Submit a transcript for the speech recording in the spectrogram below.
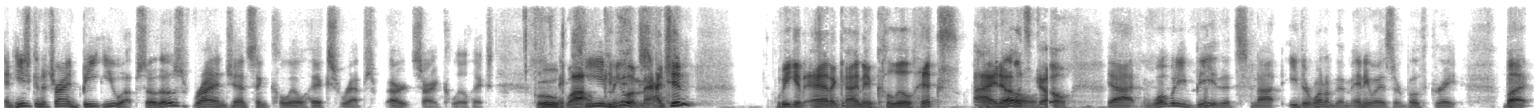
and he's going to try and beat you up. So those Ryan Jensen, Khalil Hicks reps, or sorry, Khalil Hicks. Ooh, wow. Can Hicks. you imagine? We could add a guy named Khalil Hicks. I know. Let's go. Yeah. What would he be? That's not either one of them. Anyways, they're both great. But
